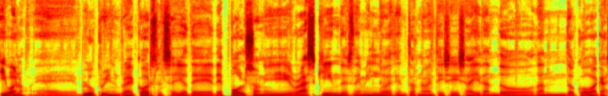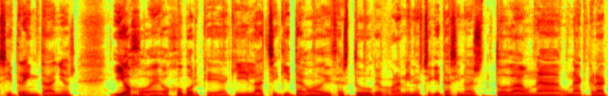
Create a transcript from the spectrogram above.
Y bueno, eh, Blueprint Records, el sello de, de Paulson y Raskin, desde 1996 ahí dando, dando coba, casi 30 años. Y ojo, eh, ojo, porque aquí la chiquita, como dices tú, que para mí no es chiquita, sino es toda una, una crack,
